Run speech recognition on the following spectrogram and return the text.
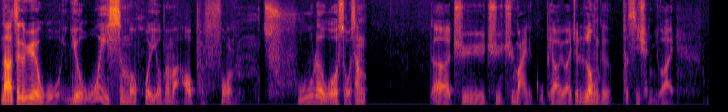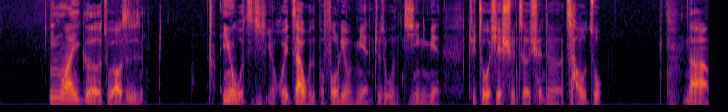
那这个月我有为什么会有办法 outperform？除了我手上呃去去去买的股票以外，就 long 的 position 以外，另外一个主要是因为我自己也会在我的 portfolio 里面，就是我的基金里面去做一些选择权的操作。那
